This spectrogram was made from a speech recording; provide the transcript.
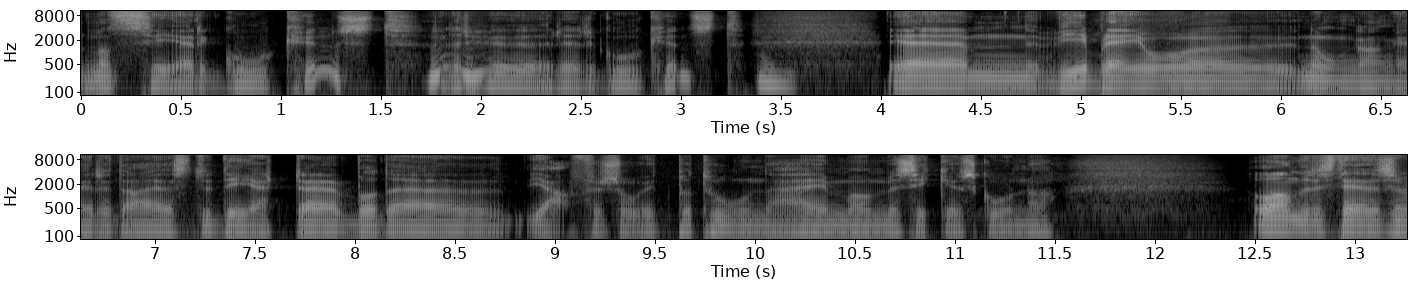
man ser god kunst. Eller Mhm. hører god kunst. Mm. Eh, vi ble jo eh, noen ganger da jeg studerte både Ja, for så vidt på Toneheim og Musikkhøgskolen og, og andre steder så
